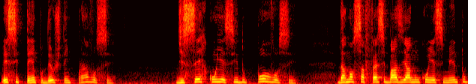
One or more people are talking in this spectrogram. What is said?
Esse tempo Deus tem para você. De ser conhecido por você. Da nossa fé se basear num conhecimento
